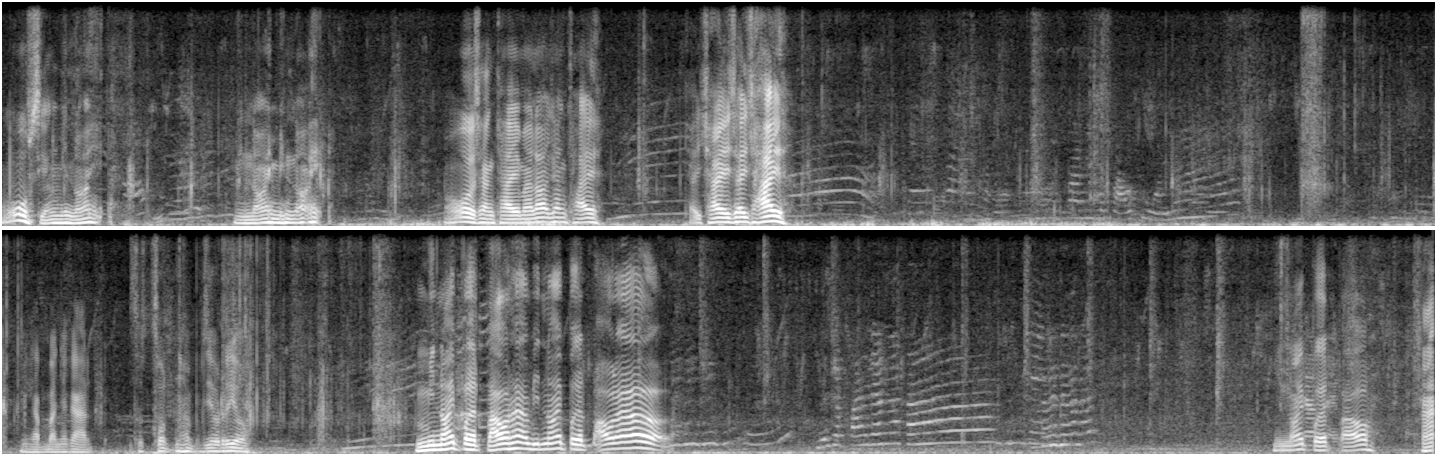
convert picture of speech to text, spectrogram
โอ้ เสียงมินน้อย มินน้อยมินน้อย โอ้ ช่างชัยมาแล้ว ช่างชัยชัยชัยชัยชัย นี่ครับบรรยากาศสดๆนะครับเรียวๆมินน้อยเปิดเป๋านะมินน้อยเปิดเป๋าแล้วเดี๋ยวจะไปแล้วนะคะมินน้อยเปิดเป๋าฮะ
